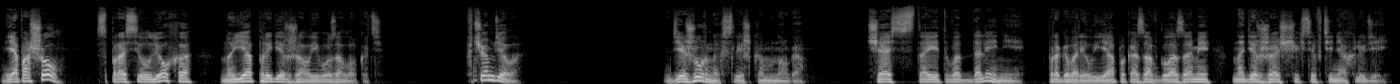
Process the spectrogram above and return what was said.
я пошел», — спросил Леха, но я придержал его за локоть. «В чем дело?» «Дежурных слишком много. Часть стоит в отдалении», — проговорил я, показав глазами на держащихся в тенях людей.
